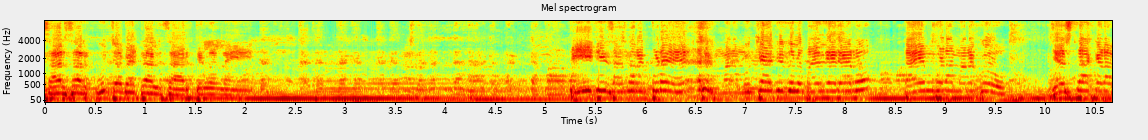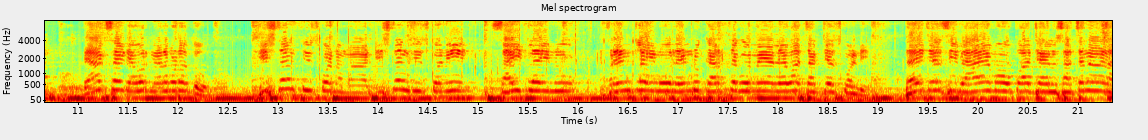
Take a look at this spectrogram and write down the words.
సార్ సార్ కూర్చోబెట్టాలి సార్ పిల్లల్ని. పీటీస్ అందరూ ఇప్పుడే మన ముఖ్య అతిథులు బయలుదేరారు. టైం కూడా మనకు జస్ట్ అక్కడ బ్యాక్ సైడ్ ఎవరు నిలబడొద్దు. డిస్టెన్స్ తీసుకోండి అమ్మా డిస్టెన్స్ తీసుకొని సైడ్ లైన్ ఫ్రంట్ లైన్ రెండు కరెక్ట్గా ఉన్నాయా లేవా చెక్ చేసుకోండి. దయచేసి వ్యాయామ ఉపాధ్యాయులు సత్యనారాయణ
